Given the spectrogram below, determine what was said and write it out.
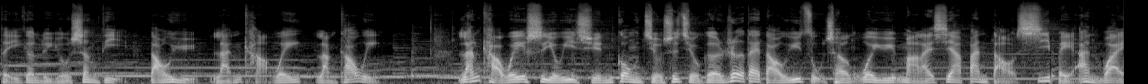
的一个旅游胜地岛屿兰卡威兰高威。兰卡威是由一群共九十九个热带岛屿组成，位于马来西亚半岛西北岸外，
